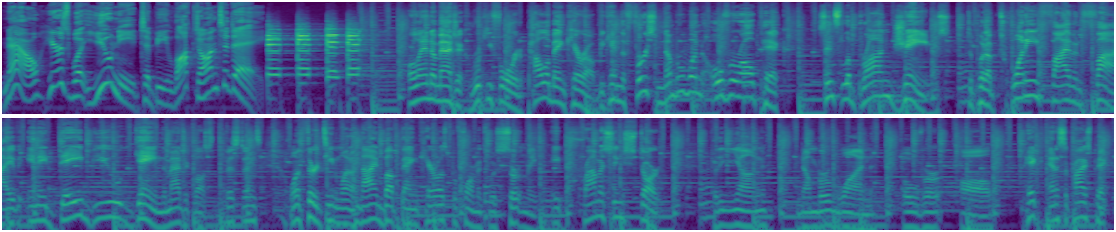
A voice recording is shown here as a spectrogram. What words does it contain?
Now, here's what you need to be locked on today. Orlando Magic rookie forward Paolo Banchero became the first number one overall pick since LeBron James to put up 25 and 5 in a debut game. The Magic lost to the Pistons 113 109, but Banchero's performance was certainly a promising start for the young number one overall pick and a surprise pick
